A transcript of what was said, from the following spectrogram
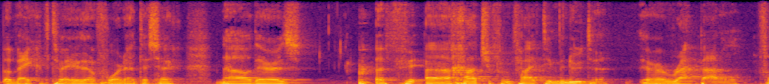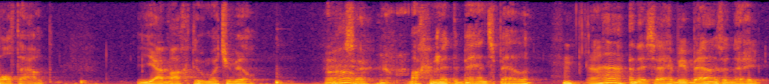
een, week of twee voordat, hij zegt, nou, er is een gaatje van 15 minuten, een rap battle valt uit. Jij mag doen wat je wil. Oh. En ik zeg, mag je met de band spelen? Aha. En hij zei, heb je band? En zei, nee.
